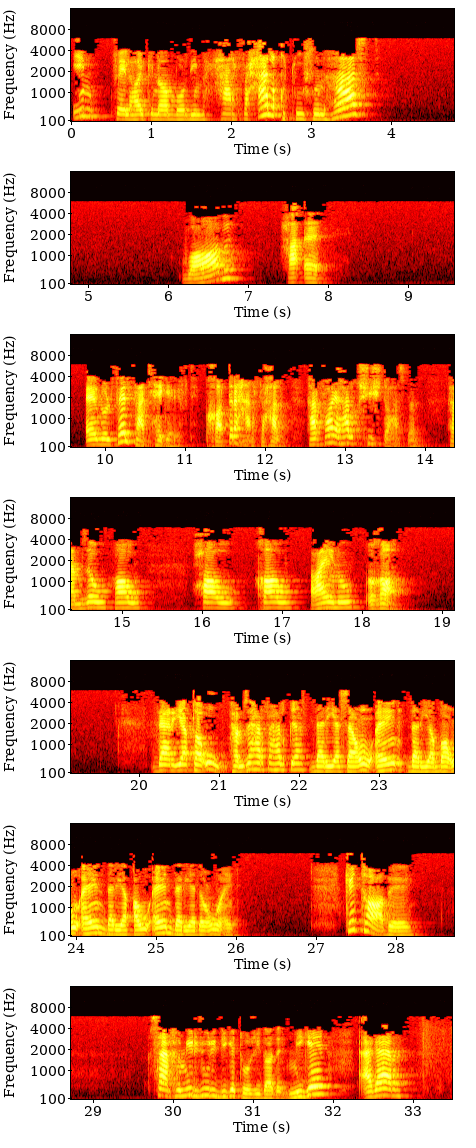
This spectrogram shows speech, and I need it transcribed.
این فعل هایی که نام بردیم حرف حلق توشون هست واب این الفعل فتحه گرفته به خاطر حرف حلق. حرف های حلق 6 تا هستن. همزه و هاو حاو خاو عین و غا در یطعو همزه حرف حلقی است. در یسعو این در یضعو این در یقعو این در یدعو این کتاب صرف میر جوری دیگه توضیح داده. میگه اگر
